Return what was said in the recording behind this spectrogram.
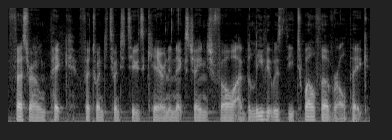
first round pick for 2022 to Kieran in exchange for I believe it was the 12th overall pick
